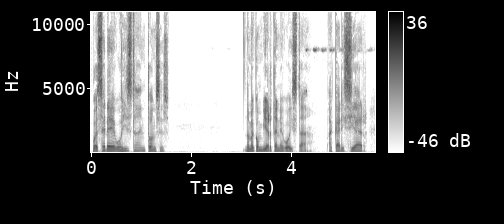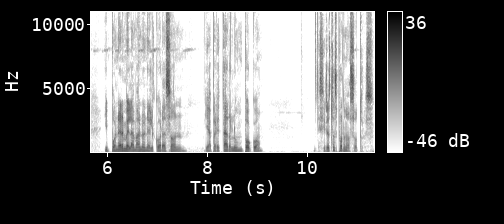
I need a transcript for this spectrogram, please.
pues seré egoísta entonces. No me convierte en egoísta acariciar y ponerme la mano en el corazón y apretarlo un poco, decir esto es por nosotros.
